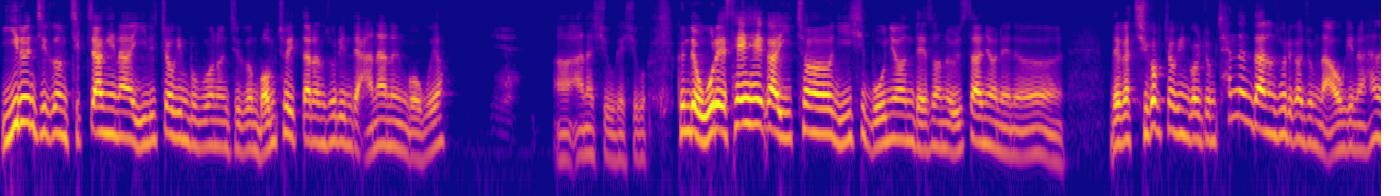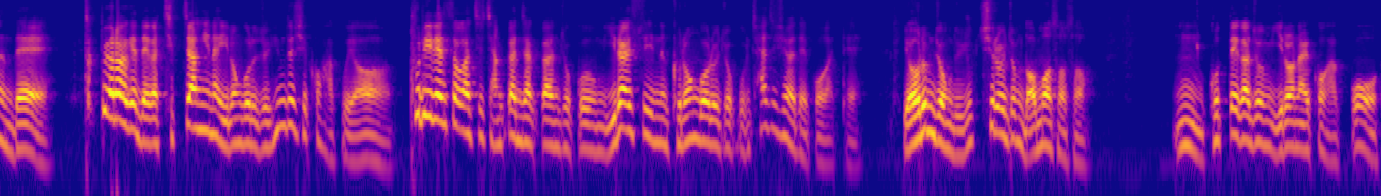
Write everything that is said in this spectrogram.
일은 지금 직장이나 일적인 부분은 지금 멈춰 있다는 소리인데 안 하는 거고요. 예. 아, 안 하시고 계시고. 근데 올해 새해가 2025년 돼서는 을사년에는 내가 직업적인 걸 좀 찾는다는 소리가 좀 나오기는 하는데 특별하게 내가 직장이나 이런 거를 좀 힘드실 것 같고요. 프리랜서 같이 잠깐 잠깐 조금 일할 수 있는 그런 거를 조금 찾으셔야 될 것 같아. 여름 정도 6, 7월 좀 넘어서서 음, 그때가 좀 일어날 것 같고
